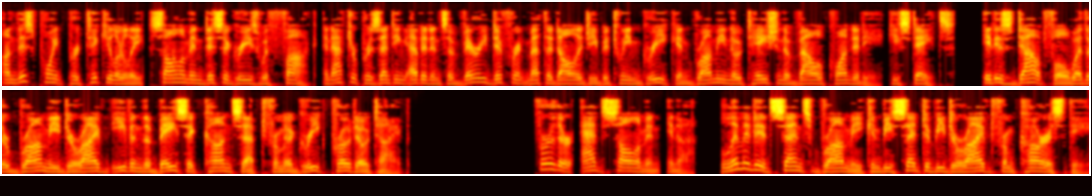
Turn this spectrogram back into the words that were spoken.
On this point particularly, Salomon disagrees with Falk, and after presenting evidence of very different methodology between Greek and Brahmi notation of vowel quantity, he states, "...it is doubtful whether Brahmi derived even the basic concept from a Greek prototype." Further, adds Salomon, in a Limited sense Brahmi can be said to be derived from Kharosthi,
